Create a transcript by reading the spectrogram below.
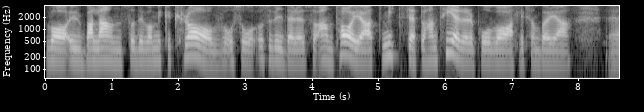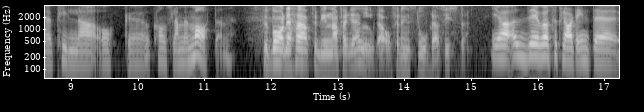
var ur balans och det var mycket krav och så, och så vidare så antar jag att mitt sätt att hantera det på var att liksom börja pilla och eh, konstla med maten. Hur var det här för dina föräldrar och för din stora syster? Ja, det var såklart inte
